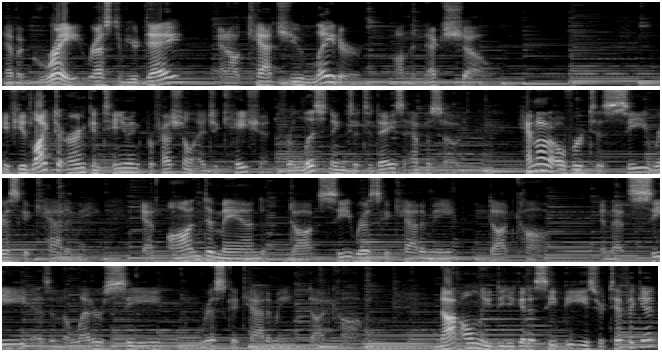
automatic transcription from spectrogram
Have a great rest of your day, and I'll catch you later on the next show. If you'd like to earn continuing professional education for listening to today's episode, head on over to C Risk Academy at ondemand.criskacademy.com. And that's C as in the letter C, riskacademy.com. Not only do you get a CPE certificate,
